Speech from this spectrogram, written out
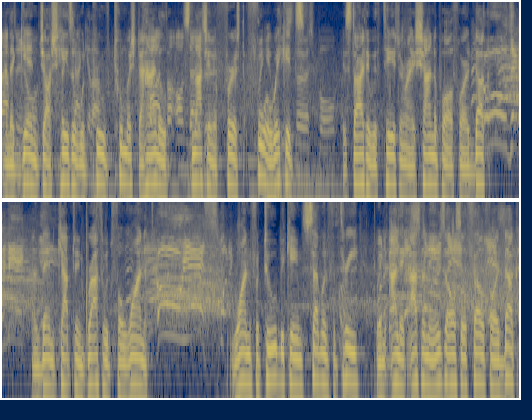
And again, Josh Hazlewood proved too much to handle, snatching the first four wickets. It started with Tagenarine Chanderpaul for a duck, and then Captain Brathwaite for one. One for two became seven for three when Alick Athanaze also fell for a duck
